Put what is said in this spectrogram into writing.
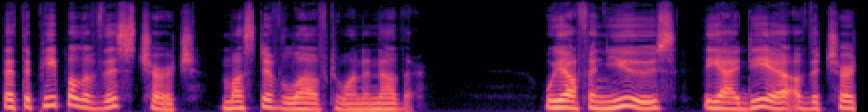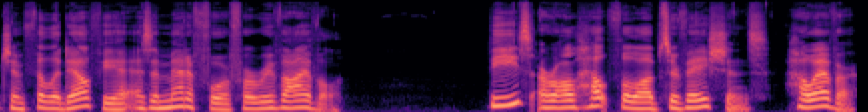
that the people of this church must have loved one another. We often use the idea of the church in Philadelphia as a metaphor for revival. These are all helpful observations. However,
